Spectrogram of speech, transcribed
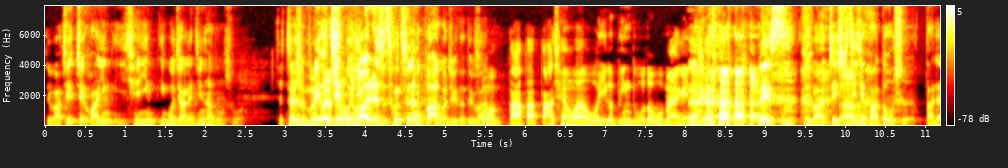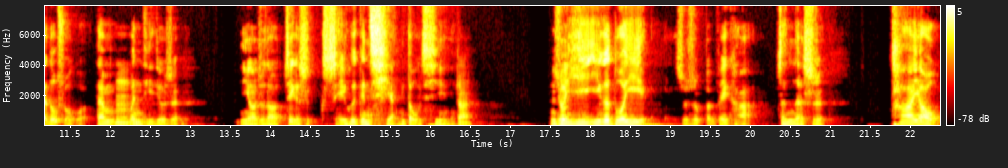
对吧？这这话英以前英英国教练经常这么说，这但是没有见过一个人是从身上跨过去的，对吧什么？八八八千万，我一个病毒都不卖给你。类似，对吧？这 这些话都是大家都说过，但嗯问题就是，你要知道这个是谁会跟钱斗气呢？对，你说一一个多亿，就是本菲卡真的是他要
